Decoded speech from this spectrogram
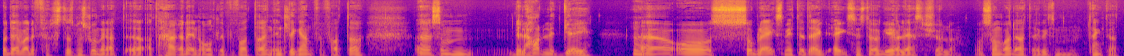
Og det var det første som slo meg, at, at her er det en ordentlig forfatter, en intelligent forfatter, uh, som vil ha det litt gøy. Mm. Uh, og så ble jeg smittet. Jeg, jeg syntes det var gøy å lese sjøl. Og sånn var det at jeg liksom tenkte at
